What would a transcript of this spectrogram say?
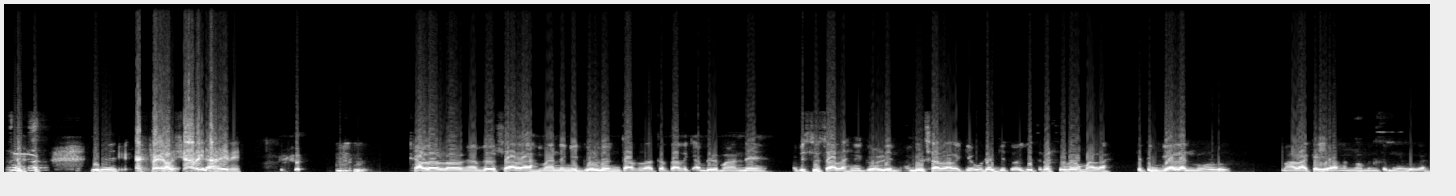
Jadi FPL syariah ini. kalau lo ngambil salah mana ngegolin ntar lo tertarik ambil mana habis itu salah ngegolin ambil salah lagi udah gitu aja terus lo malah ketinggalan mulu malah kehilangan momentum lu kan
